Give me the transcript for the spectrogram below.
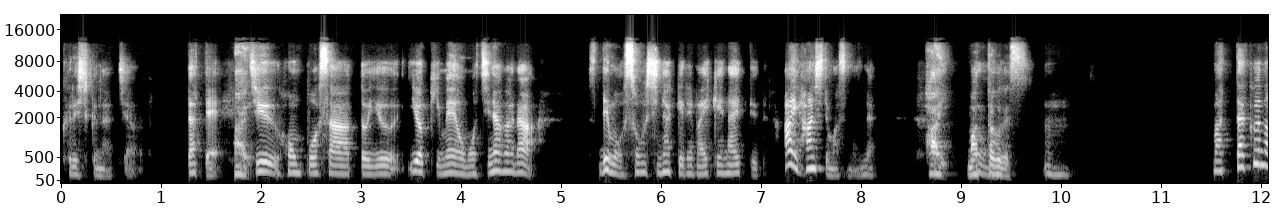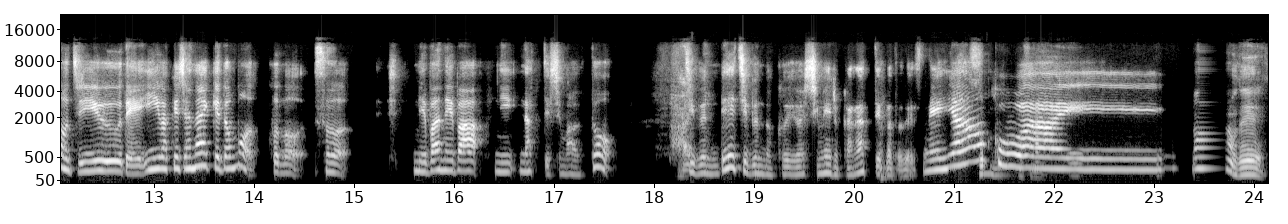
苦しくなっちゃう。だって、はい自由奔放さという良き目を持ちながら、でもそうしなければいけないって言って、相反してますもんね。はい。全くです。うん。全くの自由でいいわけじゃないけども、この、その、ネバネバになってしまうと、はい。自分で自分の首を絞めるからっていうことですね。いやー、怖い。なので、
